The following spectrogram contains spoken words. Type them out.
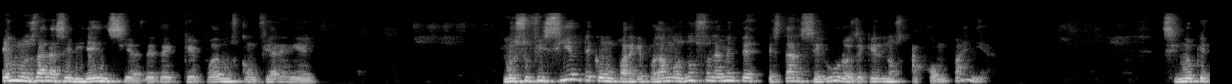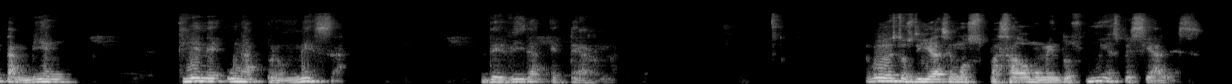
Él nos da las evidencias de que podemos confiar en Él. Lo suficiente como para que podamos no solamente estar seguros de que Él nos acompaña, sino que también tiene una promesa de vida eterna. Algunos de estos días hemos pasado momentos muy especiales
